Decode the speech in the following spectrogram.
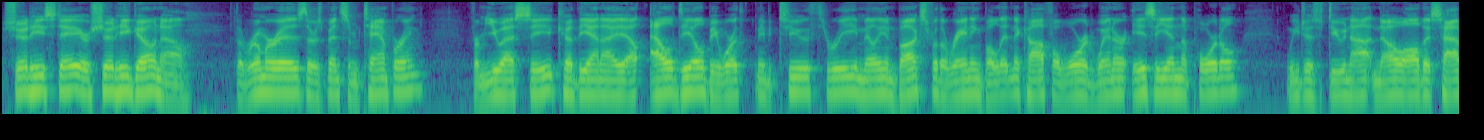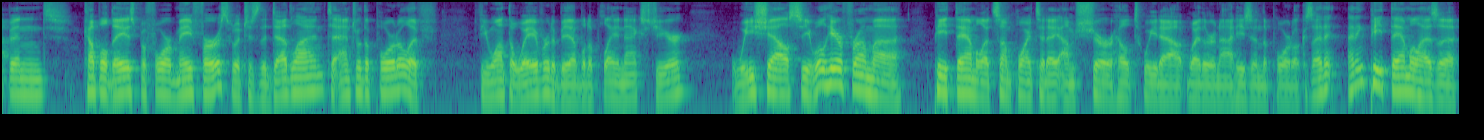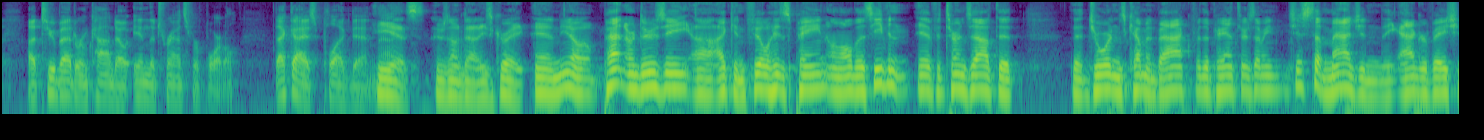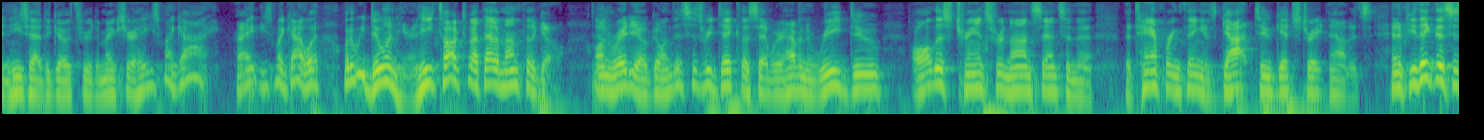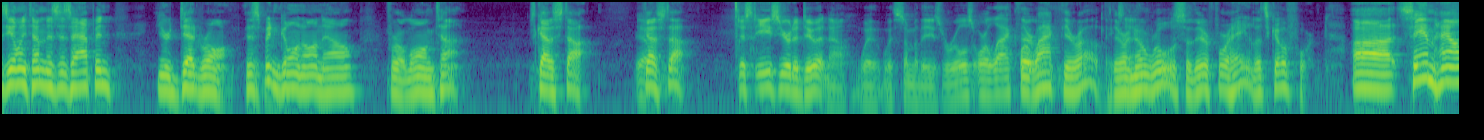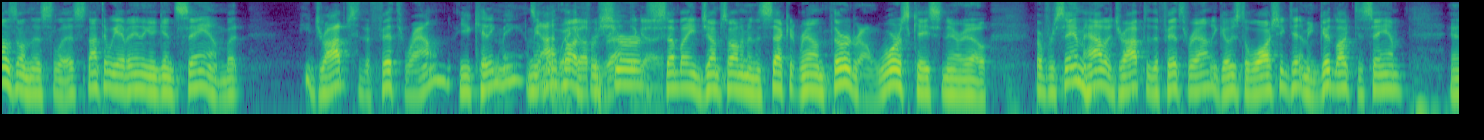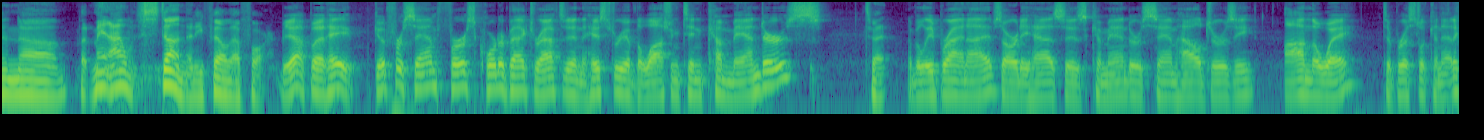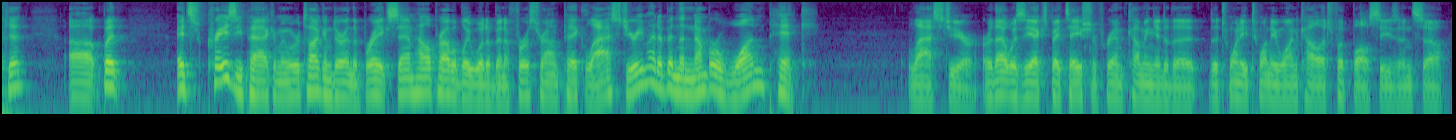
Should he stay or should he go now? The rumor is there's been some tampering from USC. Could the NIL deal be worth maybe two, three million bucks for the reigning Biletnikoff Award winner? Is he in the portal? We just do not know. All this happened a couple days before May 1st, which is the deadline to enter the portal. If if you want the waiver to be able to play next year, we shall see. We'll hear from uh, Pete Thamel at some point today. I'm sure he'll tweet out whether or not he's in the portal because I think I think Pete Thamel has a, a two bedroom condo in the transfer portal. That guy is plugged in. He is. There's no doubt. He's great. And, you know, Pat Narduzzi, uh, I can feel his pain on all this, even if it turns out that that Jordan's coming back for the Panthers. I mean, just imagine the aggravation he's had to go through to make sure, hey, he's my guy, right? He's my guy. What, what are we doing here? And he talked about that a month ago yeah. on radio, going, this is ridiculous that we're having to redo all this transfer nonsense and the, the tampering thing has got to get straightened out. It's and if you think this is the only time this has happened, you're dead wrong. This has been going on now for a long time. It's got to stop. It's got to stop. Just easier to do it now with, with some of these rules or lack thereof. Or lack thereof. Exactly. There are no rules, so therefore, hey, let's go for it. Uh, Sam Howell's on this list. Not that we have anything against Sam, but he drops to the fifth round. Are you kidding me? I mean, I thought for sure somebody jumps on him in the second round, third round, worst case scenario. But for Sam Howell to drop to the fifth round, he goes to Washington. I mean, good luck to Sam. And uh, but man, I was stunned that he fell that far. Yeah, but hey, good for Sam. First quarterback drafted in the history of the Washington Commanders. That's right. I believe Brian Ives already has his Commanders Sam Howell jersey on the way to Bristol, Connecticut. Uh, but it's crazy, Pack. I mean, we were talking during the break. Sam Howell probably would have been a first round pick last year. He might have been the number one pick last year, or that was the expectation for him coming into the, the 2021 college football season. So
